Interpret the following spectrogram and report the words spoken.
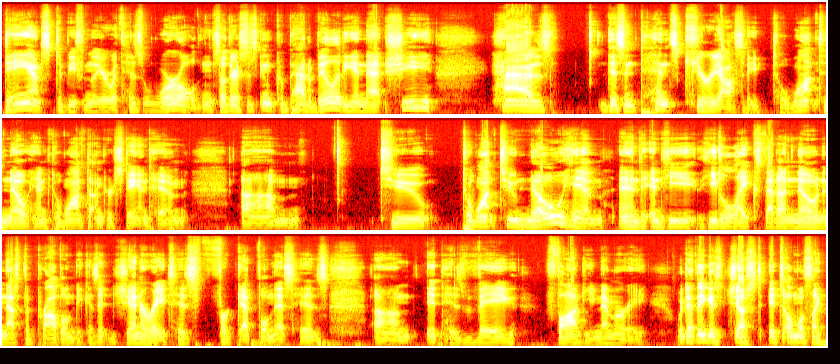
dance to be familiar with his world. And so there's this incompatibility in that she has this intense curiosity to want to know him, to want to understand him, um, to to want to know him and and he he likes that unknown and that's the problem because it generates his forgetfulness his um it, his vague foggy memory which i think is just it's almost like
